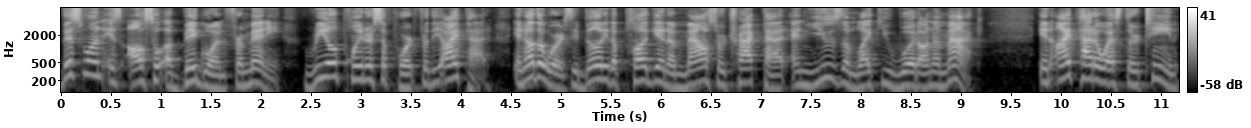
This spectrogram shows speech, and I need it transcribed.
This one is also a big one for many, real pointer support for the iPad. In other words, the ability to plug in a mouse or trackpad and use them like you would on a Mac. In iPadOS 13,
